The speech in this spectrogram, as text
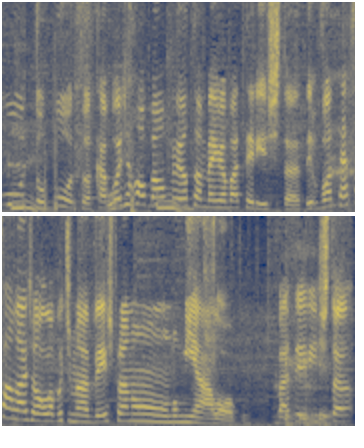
Puto, puto. Acabou de roubar o meu também, meu baterista. Eu Vou até falar já logo de uma vez pra não, não miar logo. Baterista,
